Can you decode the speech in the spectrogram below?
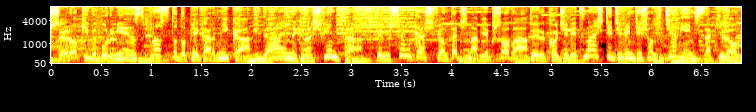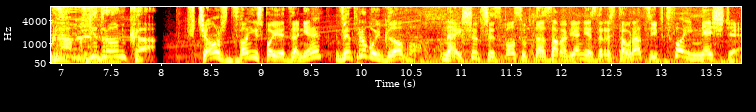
Szeroki wybór mięs prosto do piekarnika, idealnych na święta, w tym szynka świąteczna wieprzowa, tylko 19,99 za kilogram. Biedronka. Wciąż dzwonisz po jedzenie? Wypróbuj Glovo. Najszybszy sposób na zamawianie z restauracji w Twoim mieście.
